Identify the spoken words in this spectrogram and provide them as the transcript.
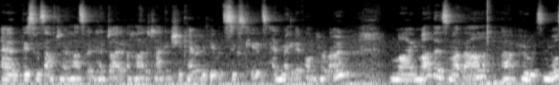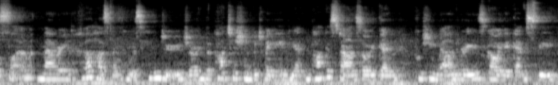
and this was after her husband had died of a heart attack, and she came over here with six kids and made it on her own. My mother's mother, uh, who was Muslim, married her husband, who was Hindu, during the partition between India and Pakistan. So, again, pushing boundaries, going against the,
